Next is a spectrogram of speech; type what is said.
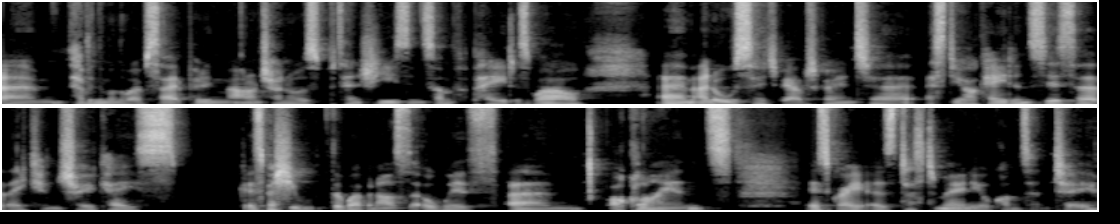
um, having them on the website, putting them out on channels, potentially using some for paid as well. Um, and also to be able to go into SDR cadences so that they can showcase, especially the webinars that are with um, our clients, is great as testimonial content too.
